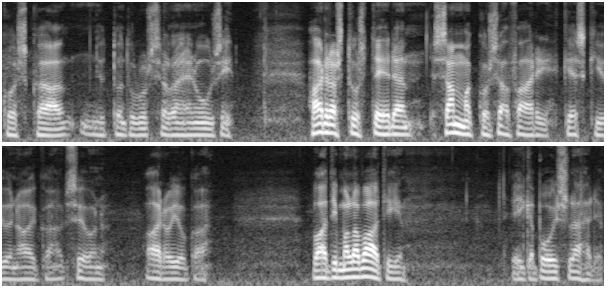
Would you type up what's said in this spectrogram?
koska nyt on tullut sellainen uusi harrastus tehdä sammakkosafari keskiyön aikaan. Se on aaro, joka vaatimalla vaatii, eikä pois lähde.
